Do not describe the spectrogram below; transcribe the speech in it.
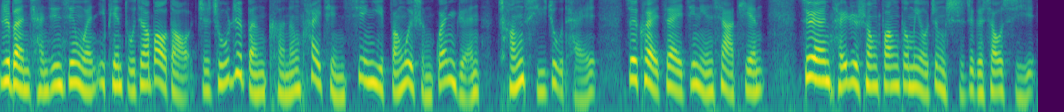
日本产经新闻一篇独家报道指出，日本可能派遣现役防卫省官员长期驻台，最快在今年夏天。虽然台日双方都没有证实这个消息，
